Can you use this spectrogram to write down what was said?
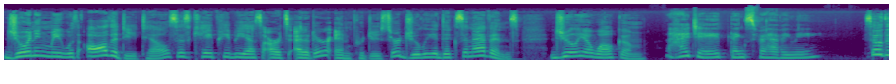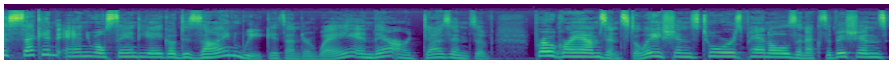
Joining me with all the details is KPBS arts editor and producer Julia Dixon Evans. Julia, welcome. Hi, Jade. Thanks for having me. So, the second annual San Diego Design Week is underway, and there are dozens of programs, installations, tours, panels, and exhibitions,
